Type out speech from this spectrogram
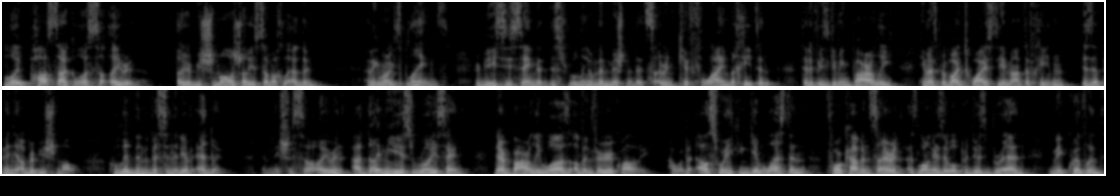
loy pasak lo sa'irin, Rabbi Yishmael shal yisamach le'edim. And the Gemara explains, Rabbi Yissi is saying that this ruling of the Mishnah that Sa'irin kiflaim bechitin, that if he's giving barley, he must provide twice the amount of chitin, is the opinion of Rabbi Yishmael, who lived in the vicinity of Edom. Their barley was of inferior quality. However, elsewhere he can give less than four kavan siren as long as it will produce bread in the equivalent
